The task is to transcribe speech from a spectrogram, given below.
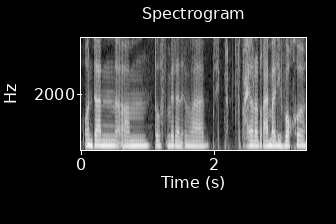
Und dann ähm, durften wir dann immer, ich glaube, zwei oder dreimal die Woche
